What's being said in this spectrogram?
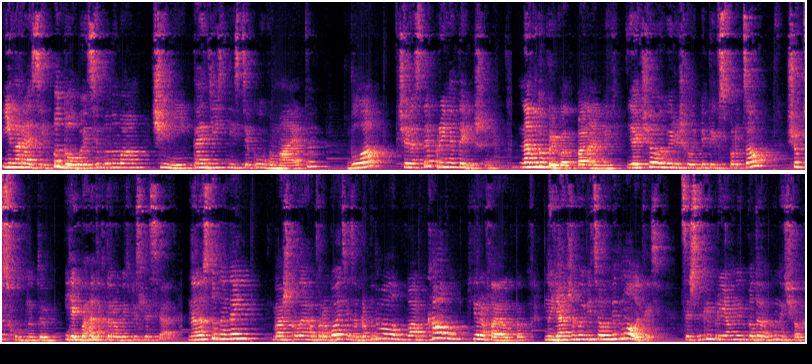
і наразі подобається воно вам чи ні, та дійсність, яку ви маєте, була через те прийняте рішення. Наведу приклад банальний. Якщо ви вирішили піти в спортзал, щоб схуднути, як багато хто робить після свят, на наступний день ваш колега по роботі запропонував вам каву і рафаелку. Ну як же ви від цього відмовитесь? Це ж такий приємний подаруночок,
